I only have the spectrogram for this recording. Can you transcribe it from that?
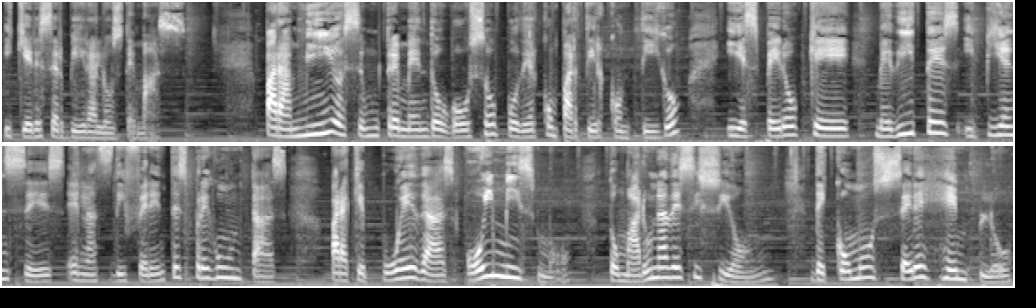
y quieres servir a los demás. Para mí es un tremendo gozo poder compartir contigo y espero que medites y pienses en las diferentes preguntas para que puedas hoy mismo tomar una decisión de cómo ser ejemplo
